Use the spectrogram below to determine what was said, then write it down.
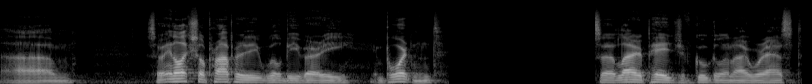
Um, so intellectual property will be very important. So Larry Page of Google and I were asked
